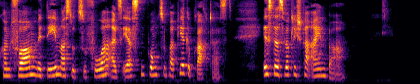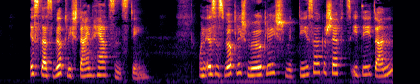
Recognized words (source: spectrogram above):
konform mit dem, was du zuvor als ersten Punkt zu Papier gebracht hast? Ist das wirklich vereinbar? Ist das wirklich dein Herzensding? Und ist es wirklich möglich, mit dieser Geschäftsidee dann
